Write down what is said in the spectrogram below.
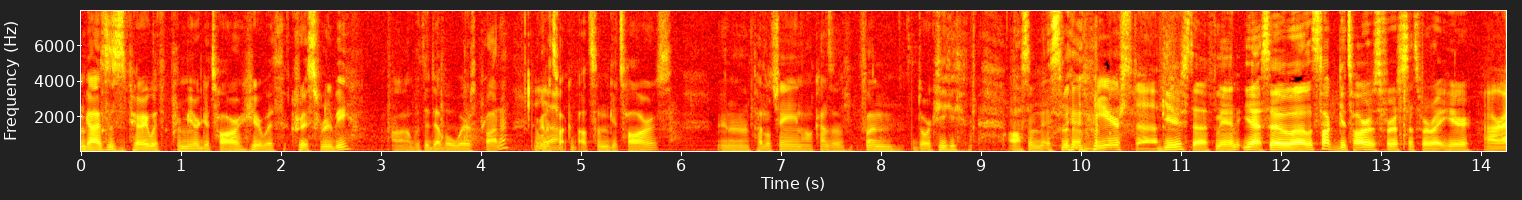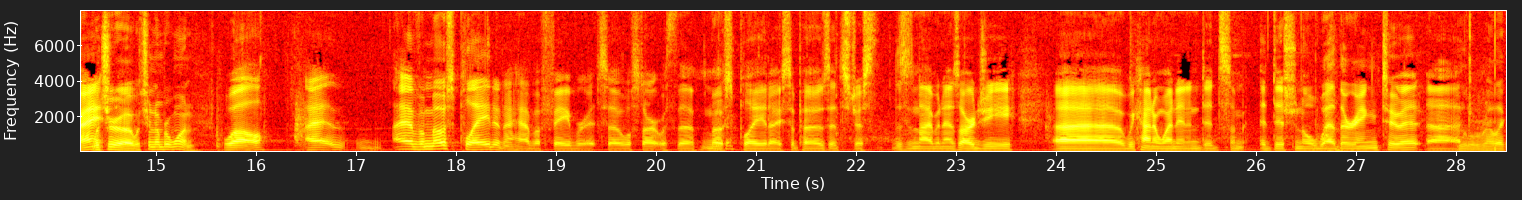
what's going on, guys? This is Perry with Premier Guitar here with Chris Rubey uh, with The Devil Wears Prada. We're going to talk about some guitars and a pedal chain, all kinds of fun, dorky awesomeness, man. Gear stuff. Gear stuff, man. Yeah, so uh, let's talk guitars first since we're right here. All right. What's your uh, What's your number one? Well, I, I have a most played and I have a favorite. So we'll start with the most played, I suppose. It's just, this is an Ibanez RG. Uh, we kind of went in and did some additional weathering to it. Uh, little relic.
